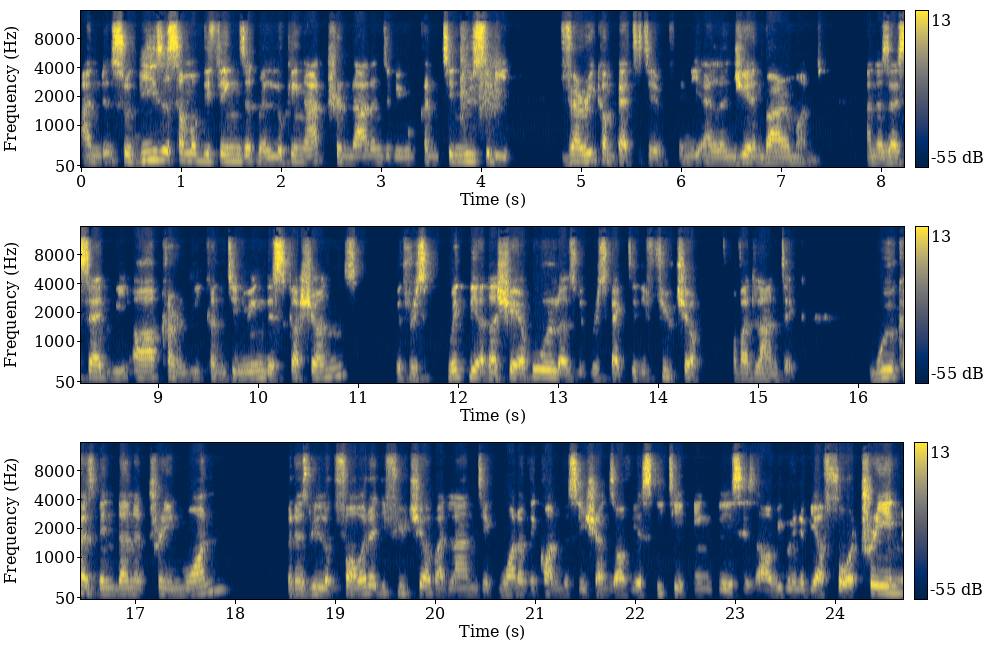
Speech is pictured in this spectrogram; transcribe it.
And so these are some of the things that we're looking at. Trinidad and Tobago continues to be very competitive in the LNG environment. And as I said, we are currently continuing discussions with, res- with the other shareholders with respect to the future of Atlantic. Work has been done at Train 1 but as we look forward at the future of Atlantic, one of the conversations obviously taking place is are we going to be a four train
